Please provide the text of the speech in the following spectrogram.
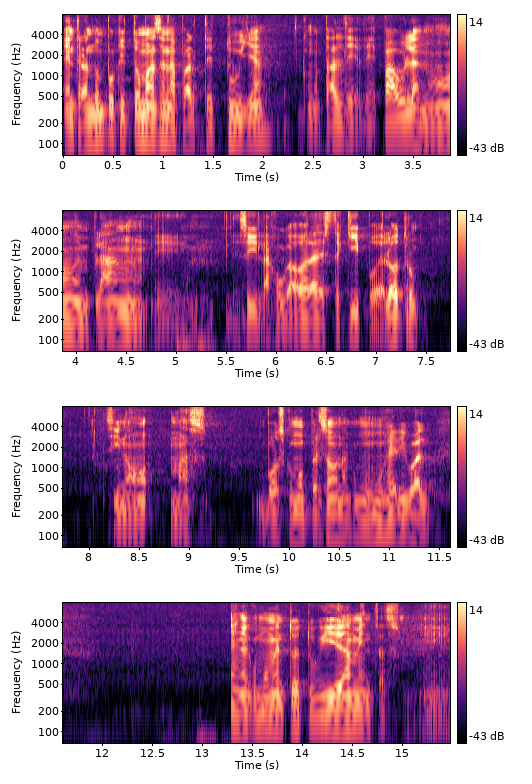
Entrando un poquito más en la parte tuya, como tal, de, Paula, no en plan, eh, de, sí, la jugadora de este equipo, del otro, sino más vos como persona, como mujer igual, en algún momento de tu vida, mientras eh,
